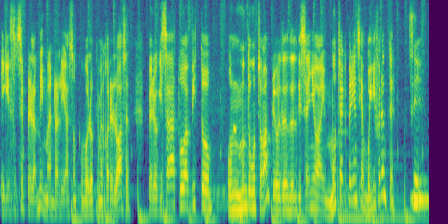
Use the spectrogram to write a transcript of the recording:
y que son siempre las mismas, en realidad son como los que mejores lo hacen. Pero quizás tú has visto un mundo mucho más amplio, desde el diseño hay muchas experiencias muy diferentes. Sí,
